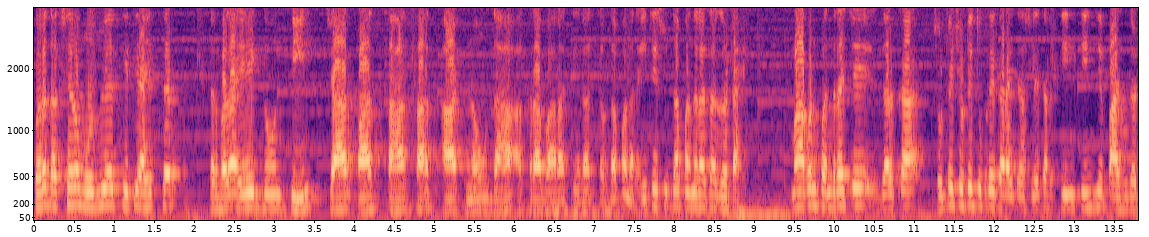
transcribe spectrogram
परत अक्षर मोजूयात किती आहेत तर. तर बघा एक दोन तीन चार पाच सहा सात आठ नऊ दहा अकरा बारा तेरा चौदा पंधरा. इथे सुद्धा पंधराचा गट आहे. मग आपण पंधराचे जर का छोटे छोटे तुकडे करायचे असले तर तीन तीनचे पाच गट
